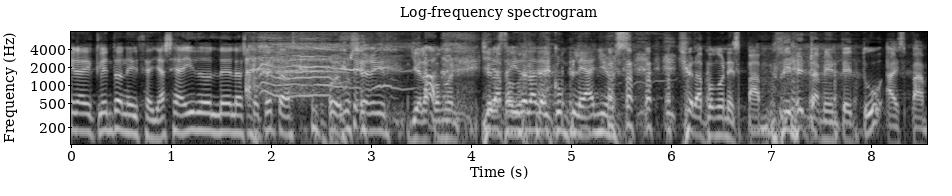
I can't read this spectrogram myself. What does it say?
Hillary Clinton y dice, ya se ha ido el de la escopeta, podemos seguir. Yo la pongo en, yo Ya la se ha ido la del cumpleaños. yo la pongo en spam directamente, tú a spam.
